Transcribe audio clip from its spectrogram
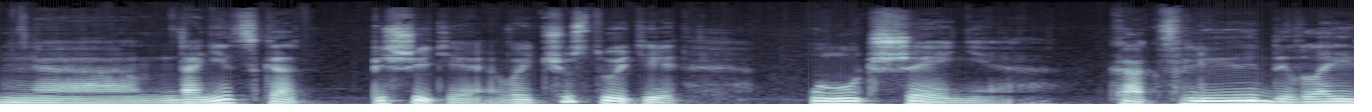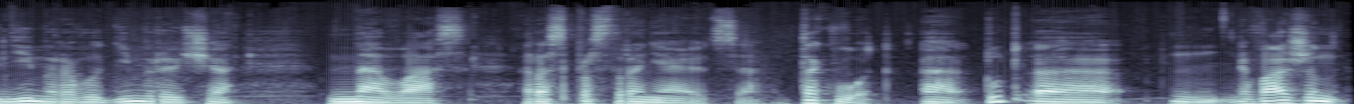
а, Донецка, пишите, вы чувствуете улучшение, как флюиды Владимира Владимировича на вас распространяются. Так вот, а, тут а, важен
